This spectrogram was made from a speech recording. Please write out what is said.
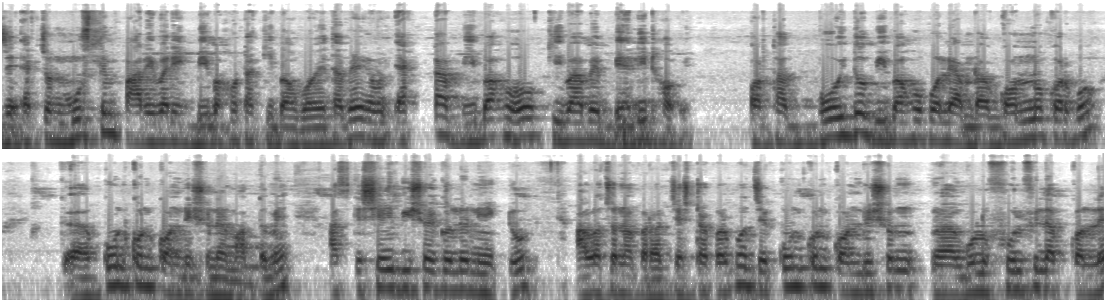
যে একজন মুসলিম পারিবারিক বিবাহটা কীভাবে হয়ে থাকবে এবং একটা বিবাহ কীভাবে ভ্যালিড হবে অর্থাৎ বৈধ বিবাহ বলে আমরা গণ্য করব কোন কোন কন্ডিশনের মাধ্যমে? আজকে সেই বিষয়গুলো নিয়ে একটু আলোচনা করার চেষ্টা করব যে কোন কোন কন্ডিশনগুলো ফুলফিল আপ করলে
